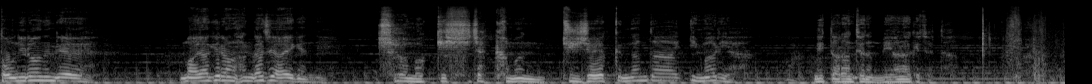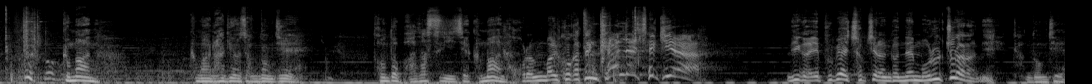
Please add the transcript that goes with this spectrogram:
돈이라는 게 마약이랑 한 가지 아니겠니? 처먹기 시작하면 뒤져야 끝난다 이 말이야. 네 딸한테는 미안하게 됐다. 그만 그만하기요 장동지 돈도 받았으니 이제 그만 호랑말코 같은 갓날 새끼야! 네가 FBI 첩질한 건 내 모를 줄 알았니? 장동지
